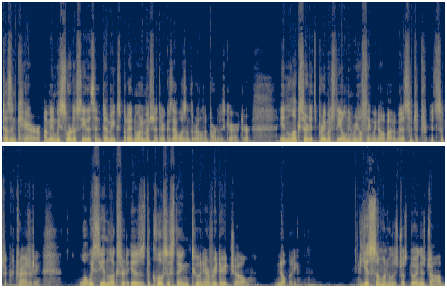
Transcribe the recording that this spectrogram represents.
doesn't care. I mean, we sort of see this in Demyx, but I didn't want to mention it there because that wasn't the relevant part of his character. In Luxord, it's pretty much the only real thing we know about him. It is such a tr- it's such a tragedy. What we see in Luxord is the closest thing to an everyday Joe. Nobody. He is someone who is just doing his job,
